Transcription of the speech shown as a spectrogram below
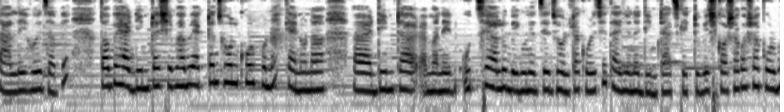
তাহলেই হয়ে যাবে। তবে হ্যাঁ ডিমটা সেভাবে একটা ঝোল করব না, কেননা ডিমটা মানে উচ্ছে আলু বেগুনের যে ঝোলটা করেছি, তাই জন্য ডিমটা আজকে একটু বেশ কষা কষা করব।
